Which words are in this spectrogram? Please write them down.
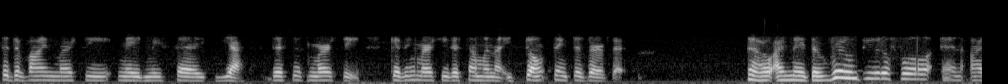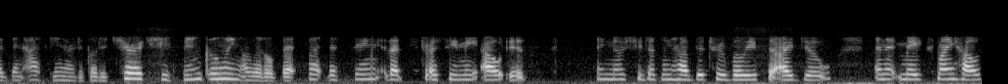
the divine mercy made me say yes. This is mercy, giving mercy to someone that you don't think deserves it. So I made the room beautiful, and I've been asking her to go to church. She's been going a little bit, but the thing that's stressing me out is I know she doesn't have the true belief that I do, and it makes my house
